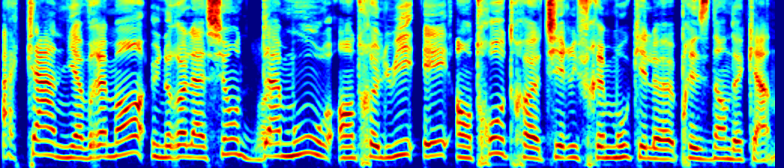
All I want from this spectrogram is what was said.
à Cannes. Il y a vraiment une relation d'amour entre lui et, entre autres, Thierry Frémaux, qui est le président de Cannes.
